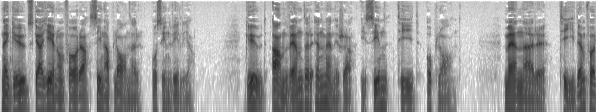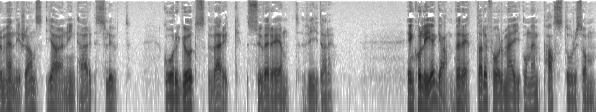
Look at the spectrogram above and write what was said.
när Gud ska genomföra sina planer och sin vilja. Gud använder en människa i sin tid och plan. Men när tiden för människans gärning är slut går Guds verk suveränt vidare. En kollega berättade för mig om en pastor som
